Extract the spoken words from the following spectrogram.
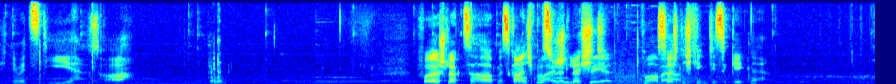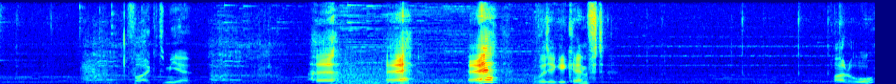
Ich nehme jetzt die. So. Feuerschlag zu haben ist gar nicht mal so schlecht. Das reicht nicht gegen diese Gegner. Folgt mir. Hä? Hä? Hä? Wo wurde hier gekämpft? Hallo?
